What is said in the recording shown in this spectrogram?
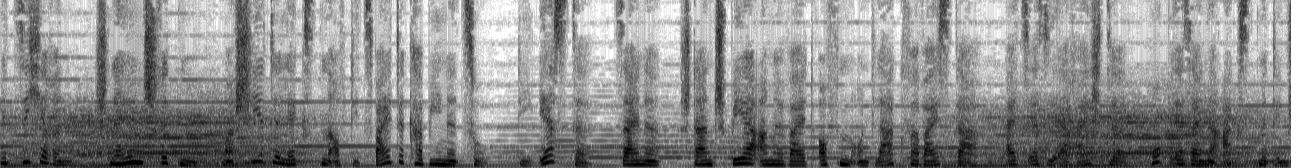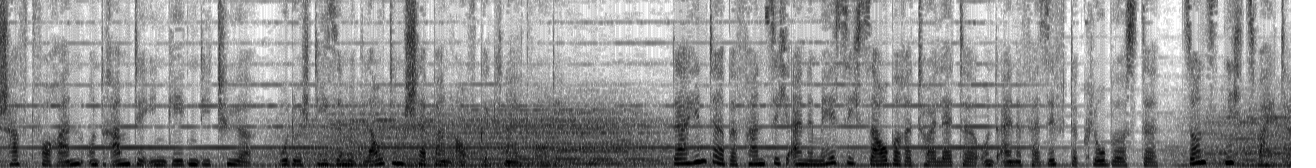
Mit sicheren, schnellen Schritten marschierte Lexton auf die zweite Kabine zu, die erste, seine, stand speerangelweit offen und lag verwaist da. Als er sie erreichte, hob er seine Axt mit dem Schaft voran und rammte ihn gegen die Tür, wodurch diese mit lautem Scheppern aufgeknallt wurde. Dahinter befand sich eine mäßig saubere Toilette und eine versiffte Klobürste, sonst nichts weiter.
